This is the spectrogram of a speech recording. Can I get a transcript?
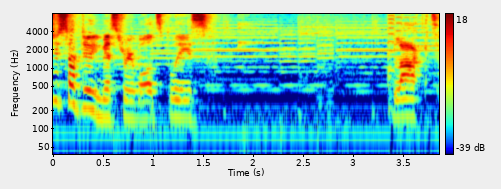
Would you stop doing mystery waltz, please? Blocked.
